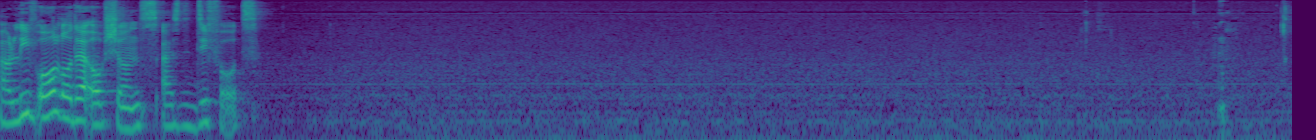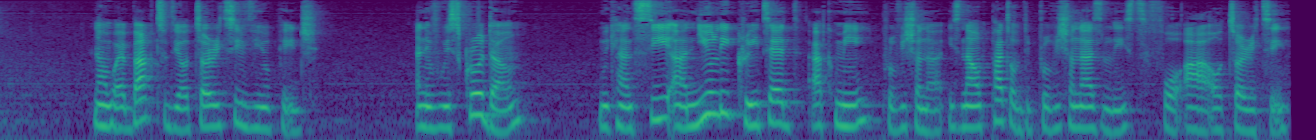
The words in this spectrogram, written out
I'll leave all other options as the default Now we're back to the authority view page. And if we scroll down, we can see our newly created Acme provisioner is now part of the provisioners list for our authority.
